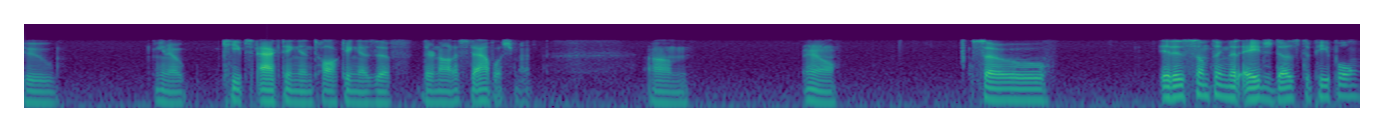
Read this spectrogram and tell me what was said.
who you know keeps acting and talking as if they're not establishment. Um, you know, so it is something that age does to people,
